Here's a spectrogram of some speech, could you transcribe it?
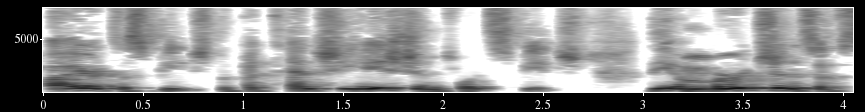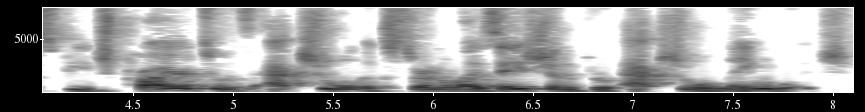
prior to speech, the potentiation towards speech, the emergence of speech prior to its actual externalization through actual language.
